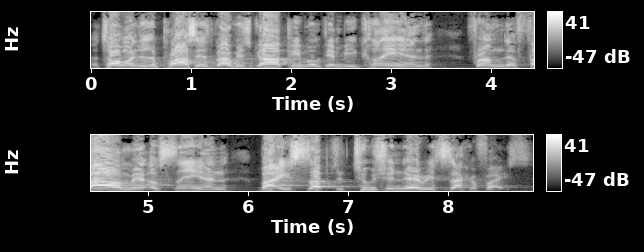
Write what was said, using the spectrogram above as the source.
Atonement is a process by which God people can be cleansed from the defilement of sin by a substitutionary sacrifice.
